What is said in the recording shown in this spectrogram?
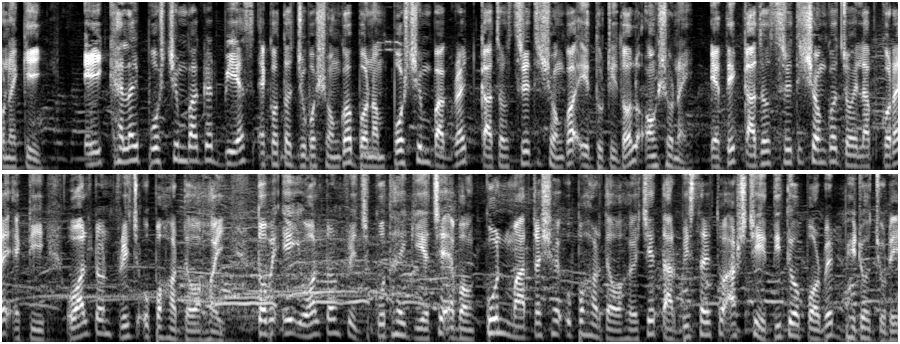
অনেকেই। এই খেলায় পশ্চিম বাগড়াট বিএস একতা যুব সংঘ, বনাম পশ্চিম বাগড়াট কাজল স্মৃতি সংঘ এই দুটি দল অংশ নেয়। এতে কাজল স্মৃতি সংঘ জয়লাভ করায় একটি ওয়ালটন ফ্রিজ উপহার দেওয়া হয়। তবে এই ওয়ালটন ফ্রিজ কোথায় গিয়েছে এবং কোন মাদ্রাসায় উপহার দেওয়া হয়েছে তার বিস্তারিত আসছে দ্বিতীয় পর্বের ভিডিও জুড়ে।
